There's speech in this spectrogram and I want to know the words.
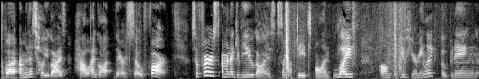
but I'm going to tell you guys how I got there so far. So, first, I'm going to give you guys some updates on life. Um, if you hear me like opening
